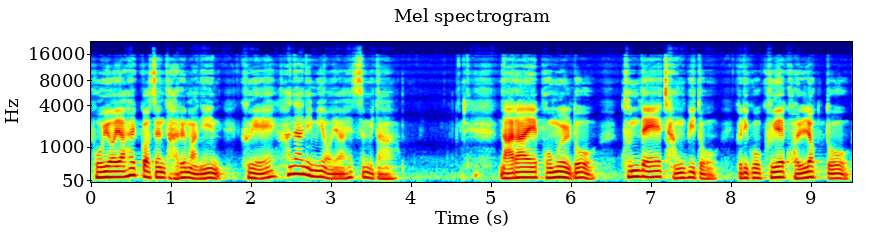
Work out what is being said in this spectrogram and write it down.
보여야 할 것은 다름 아닌 그의 하나님이어야 했습니다. 나라의 보물도 군대의 장비도 그리고 그의 권력도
